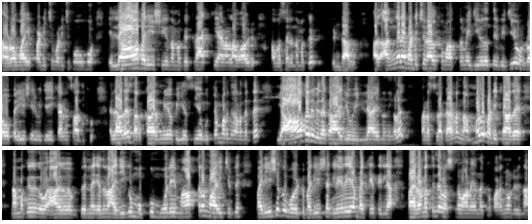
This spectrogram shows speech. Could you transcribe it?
തറവായി പഠിച്ചു പഠിച്ചു പോകുമ്പോൾ എല്ലാ പരീക്ഷയും നമുക്ക് ക്രാക്ക് ചെയ്യാനുള്ള ആ ഒരു അവസരം നമുക്ക് ഉണ്ടാവും. അത് അങ്ങനെ പഠിച്ച ഒരാൾക്ക് മാത്രമേ ജീവിതത്തിൽ വിജയം ഉണ്ടാവൂ പരീക്ഷയിൽ വിജയിക്കാനും സാധിക്കൂ. അല്ലാതെ സർക്കാരിനെയോ പി എസ് സിയോ കുറ്റം പറഞ്ഞ് നടന്നിട്ട് യാതൊരുവിധ കാര്യവും ഇല്ല എന്ന് നിങ്ങൾ മനസ്സിലാക്കുക. കാരണം നമ്മൾ പഠിക്കാതെ നമുക്ക് പിന്നെ എന്താണ് അരികും മുക്കും മൂലയും മാത്രം വായിച്ചിട്ട് പരീക്ഷക്ക് പോയിട്ട് പരീക്ഷ ക്ലിയർ ചെയ്യാൻ പറ്റിയിട്ടില്ല ഭരണത്തിന്റെ പ്രശ്നമാണ് എന്നൊക്കെ പറഞ്ഞുകൊണ്ടിരുന്ന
